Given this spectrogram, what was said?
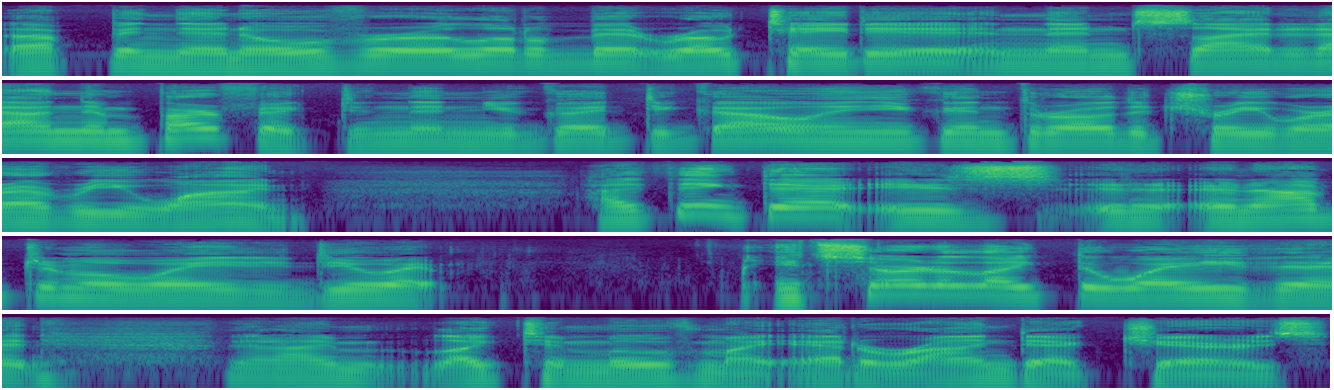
up and then over a little bit, rotate it, and then slide it out, and then perfect. And then you're good to go, and you can throw the tree wherever you want. I think that is an optimal way to do it it's sort of like the way that that I like to move my Adirondack chairs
